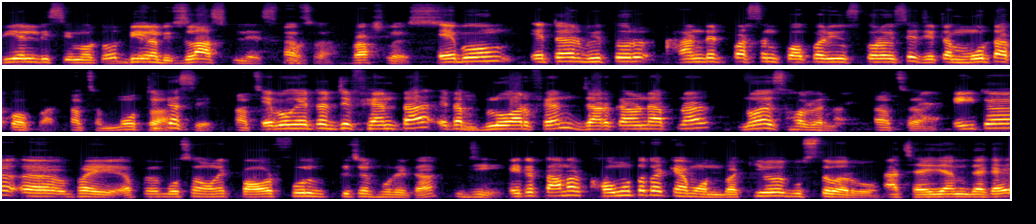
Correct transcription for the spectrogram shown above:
বিএলডিসি মোটর ব্লাস্টলেস আচ্ছা ব্রাশলেস এবং এটার ভিতর হান্ড্রেড পার্সেন্ট কপার ইউজ করা হয়েছে যেটা মোটা কপার আচ্ছা মোটা। ঠিক আছে? আচ্ছা। এবং এটার যে ফ্যানটা এটা ব্লোয়ার ফ্যান যার কারণে আপনার নয়েজ হবে না। আচ্ছা এইটা ভাই আপনার বলছেন অনেক পাওয়ারফুল কিচেন হুড এটা। জি। এটা টানার ক্ষমতাটা কেমন বা কীভাবে বুঝতে পারব? আচ্ছা এই যে আমি দেখাই।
